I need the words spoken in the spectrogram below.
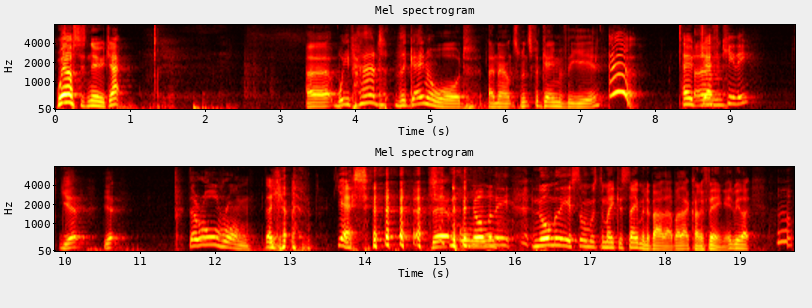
what else is new, Jack? Uh, we've had the Game Award announcements for Game of the Year. Oh, oh, Jeff Um, Keighley. Yep, yep. They're all wrong. yes. All normally, normally, if someone was to make a statement about that, about that kind of thing, it'd be like, oh,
